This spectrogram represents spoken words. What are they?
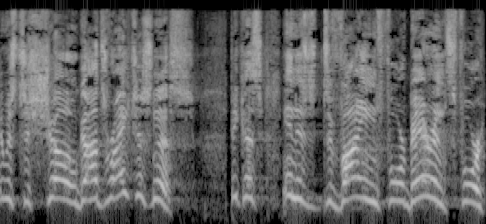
It was to show God's righteousness. Because in his divine forbearance for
